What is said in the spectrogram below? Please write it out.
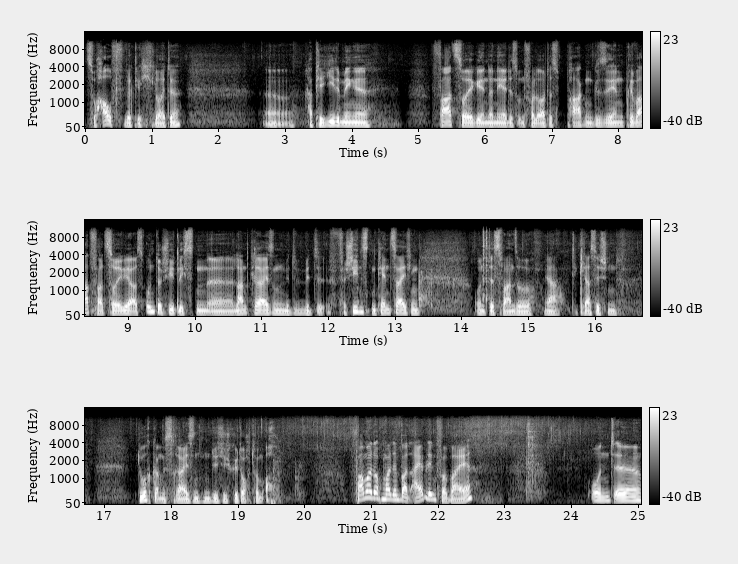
zuhauf wirklich Leute. Äh, habe hier jede Menge Fahrzeuge in der Nähe des Unfallortes parken gesehen, Privatfahrzeuge aus unterschiedlichsten äh, Landkreisen mit, mit verschiedensten Kennzeichen. Und das waren so, ja, die klassischen Durchgangsreisenden, die sich gedacht haben, ach, fahren wir doch mal in Bad Aibling vorbei und äh,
